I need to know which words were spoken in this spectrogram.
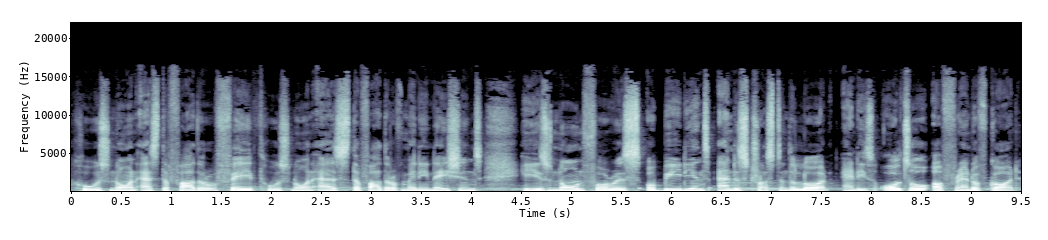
who is known as the father of faith, who is known as the father of many nations. He is known for his obedience and his trust in the Lord, and he's also a friend of God.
